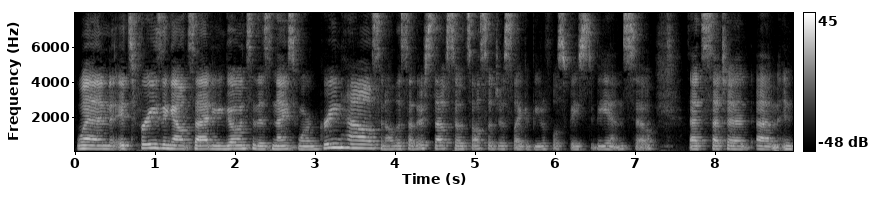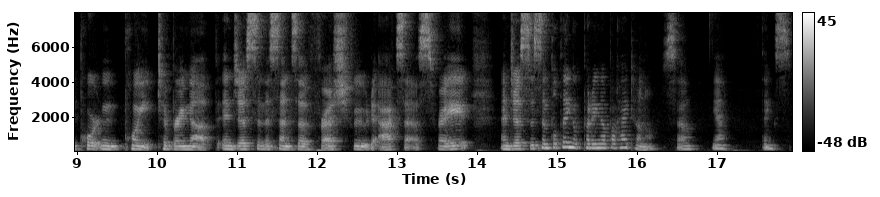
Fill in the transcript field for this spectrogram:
when it's freezing outside and you go into this nice warm greenhouse and all this other stuff. So it's also just like a beautiful space to be in. So that's such an um, important point to bring up, and just in the sense of fresh food access, right? And just a simple thing of putting up a high tunnel. So yeah, thanks.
